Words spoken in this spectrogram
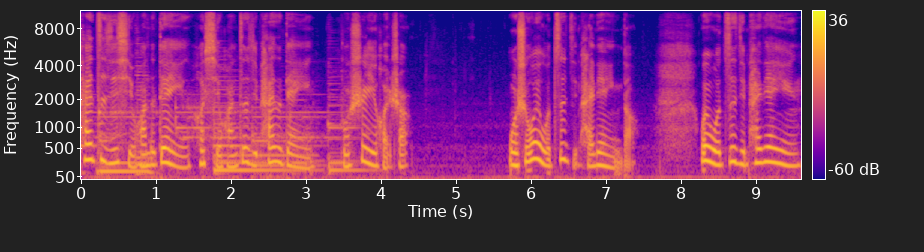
拍自己喜欢的电影和喜欢自己拍的电影不是一回事儿。我是为我自己拍电影的，为我自己拍电影，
